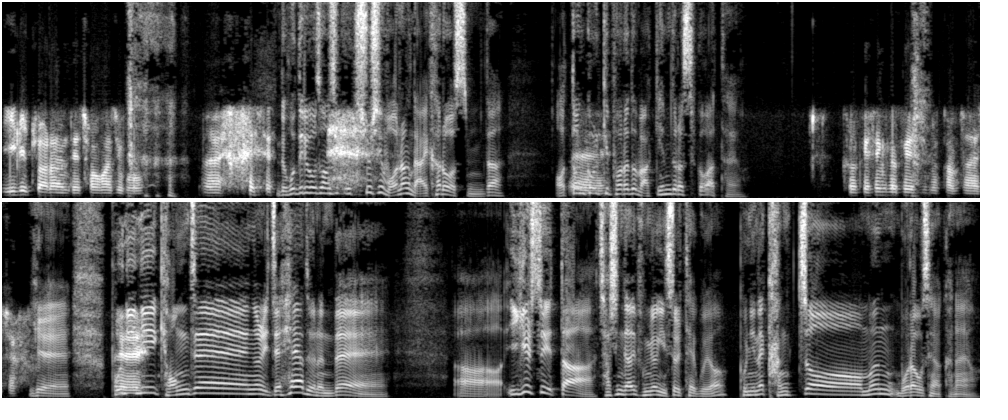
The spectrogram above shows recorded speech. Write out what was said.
이길 줄 알았는데 져가지고 에, 근데 호드리고 선수 그 슛이 워낙 날카로웠습니다. 어떤 네. 골키퍼라도 맞기 힘들었을 것 같아요. 그렇게 생각해 주시면 감사하죠. 예. 본인이 네. 경쟁을 이제 해야 되는데, 어, 이길 수 있다. 자신감이 분명히 있을 테고요. 본인의 강점은 뭐라고 생각하나요?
